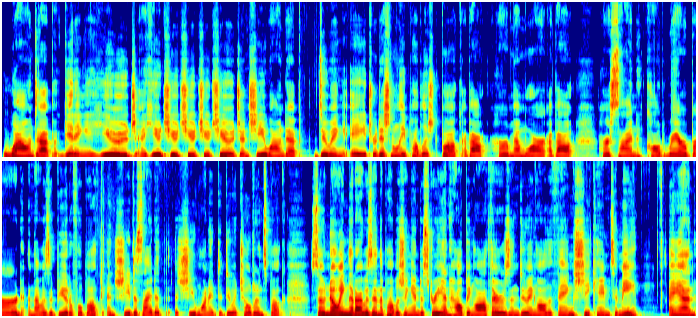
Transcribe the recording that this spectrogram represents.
wound up getting a huge, a huge, huge, huge, huge, huge, and she wound up doing a traditionally published book about her memoir about her son called Rare Bird, and that was a beautiful book. And she decided that she wanted to do a children's book. So, knowing that I was in the publishing industry and helping authors and doing all the things, she came to me and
